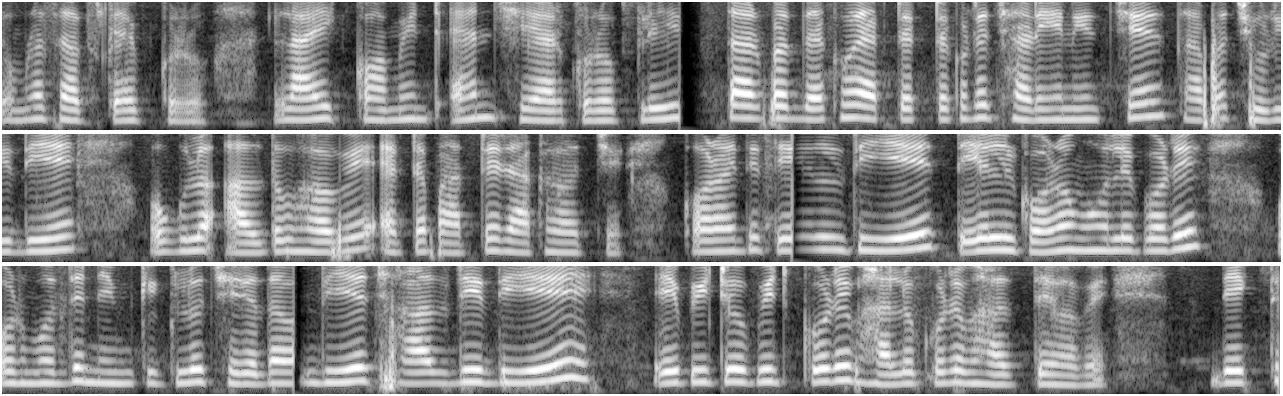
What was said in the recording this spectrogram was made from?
তোমরা সাবস্ক্রাইব করো লাইক কমেন্ট অ্যান্ড শেয়ার করো প্লিজ তারপর দেখো একটা একটা করে ছাড়িয়ে নিচ্ছে, তারপর ছুরি দিয়ে ওগুলো আলতোভাবে একটা পাত্রে রাখা হচ্ছে। কড়াইতে তেল দিয়ে, তেল গরম হলে পরে ওর মধ্যে নিমকিগুলো ছেড়ে দেওয়া, দিয়ে ছাঁচড়ি দিয়ে এপিট ওপিট করে ভালো করে ভাজতে হবে। দেখতে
